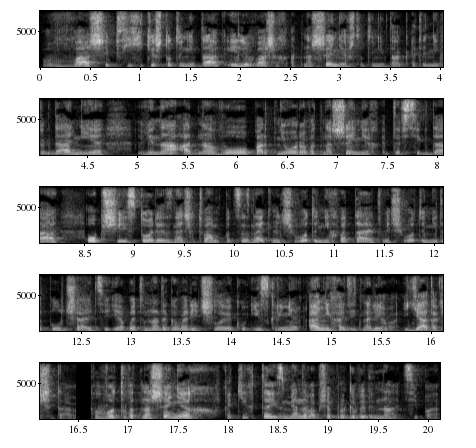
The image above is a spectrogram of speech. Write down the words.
в вашей психике что-то не так или в ваших отношениях что-то не так. Это никогда не вина одного партнера в отношениях. Это всегда общая история. Значит, вам подсознательно чего-то не хватает, вы чего-то недополучаете. И об этом надо говорить человеку искренне, а не ходить налево. Я так считаю. Вот в отношениях каких-то измена вообще проговорена, типа,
